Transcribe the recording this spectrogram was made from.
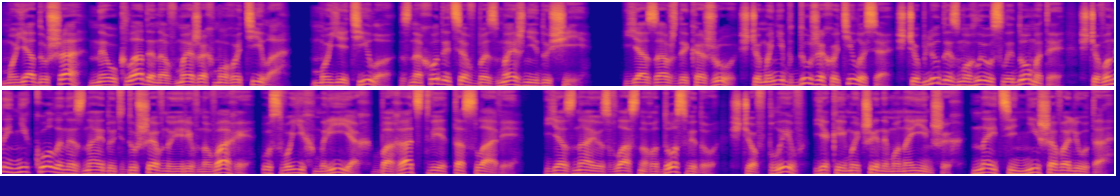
Моя душа не укладена в межах мого тіла. Моє тіло знаходиться в безмежній душі. Я завжди кажу, що мені б дуже хотілося, щоб люди змогли услідомити, що вони ніколи не знайдуть душевної рівноваги у своїх мріях, багатстві та славі. Я знаю з власного досвіду, що вплив, який ми чинимо на інших, найцінніша валюта.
